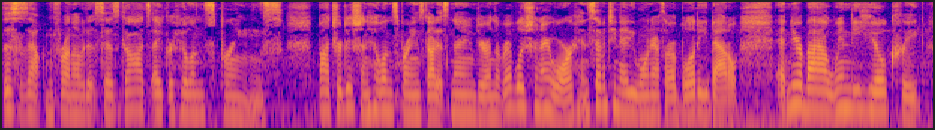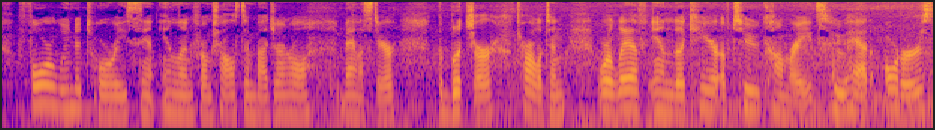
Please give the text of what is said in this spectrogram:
this is out in front of it. It says God's Acre Healing Springs. By tradition, Healing Springs got its name during the Revolutionary War in 1781 after a bloody battle at nearby Windy Hill Creek. Four wounded Tories sent inland from Charleston by General Banastre, the butcher, Tarleton, were left in the care of two comrades who had orders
